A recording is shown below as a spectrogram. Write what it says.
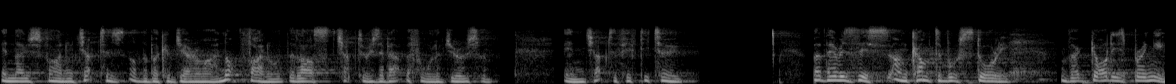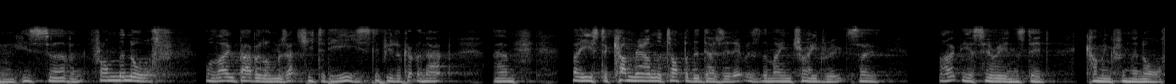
in those final chapters of the book of Jeremiah. Not final, the last chapter is about the fall of Jerusalem in chapter 52. But there is this uncomfortable story that God is bringing his servant from the north, although Babylon was actually to the east, if you look at the map. Um, they used to come round the top of the desert, it was the main trade route. So, like the Assyrians did, coming from the north,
